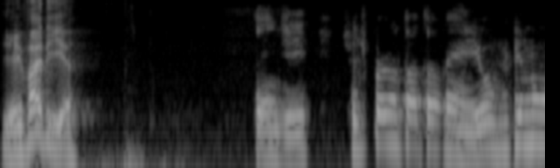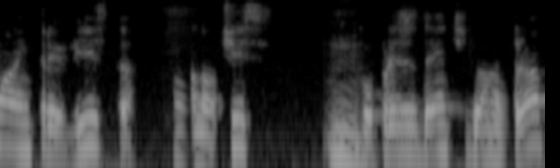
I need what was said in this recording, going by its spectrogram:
e aí varia. Entendi. Deixa eu te perguntar também. Eu vi numa entrevista, uma notícia, Hum. o presidente Donald Trump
